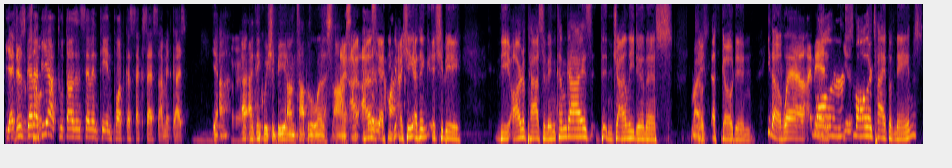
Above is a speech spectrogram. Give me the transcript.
Yeah there's gonna so, be a 2017 podcast success summit guys yeah, okay. I, I, think we should be on top of the list. Honestly, I, I, honestly, I think, I think I think it should be the art of passive income guys, John Lee Dumas, right. Seth Godin, you know, well, I mean, smaller, you know, smaller type of names.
